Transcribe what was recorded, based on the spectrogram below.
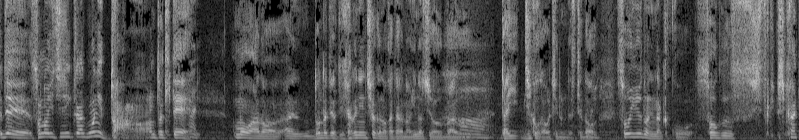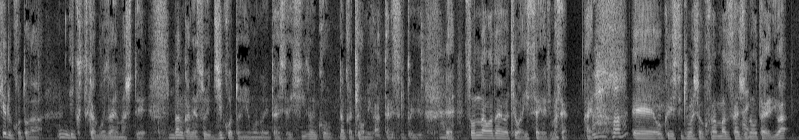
え。でその1時間後にドーンと来て、はいもうあのあれどんだけだって100人近くの方の命を奪う大事故が起きるんですけど、はい、そういうのになんかこう遭遇し仕掛けることがいくつかございまして、うん、なんかねそういう事故というものに対して非常にこうなんか興味があったりするという、はい、えそんな話題は今日は一切やりません。はい、えー、お送りしていきましょう。まず最初のお便りは、はい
